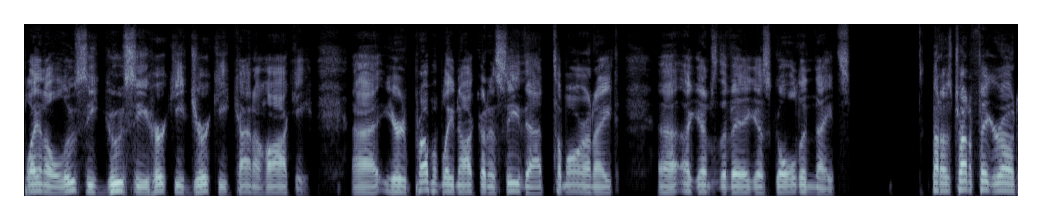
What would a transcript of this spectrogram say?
Playing a loosey goosey, herky jerky kind of hockey. Uh, you're probably not going to see that tomorrow night uh, against the Vegas Golden Knights. But I was trying to figure out,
